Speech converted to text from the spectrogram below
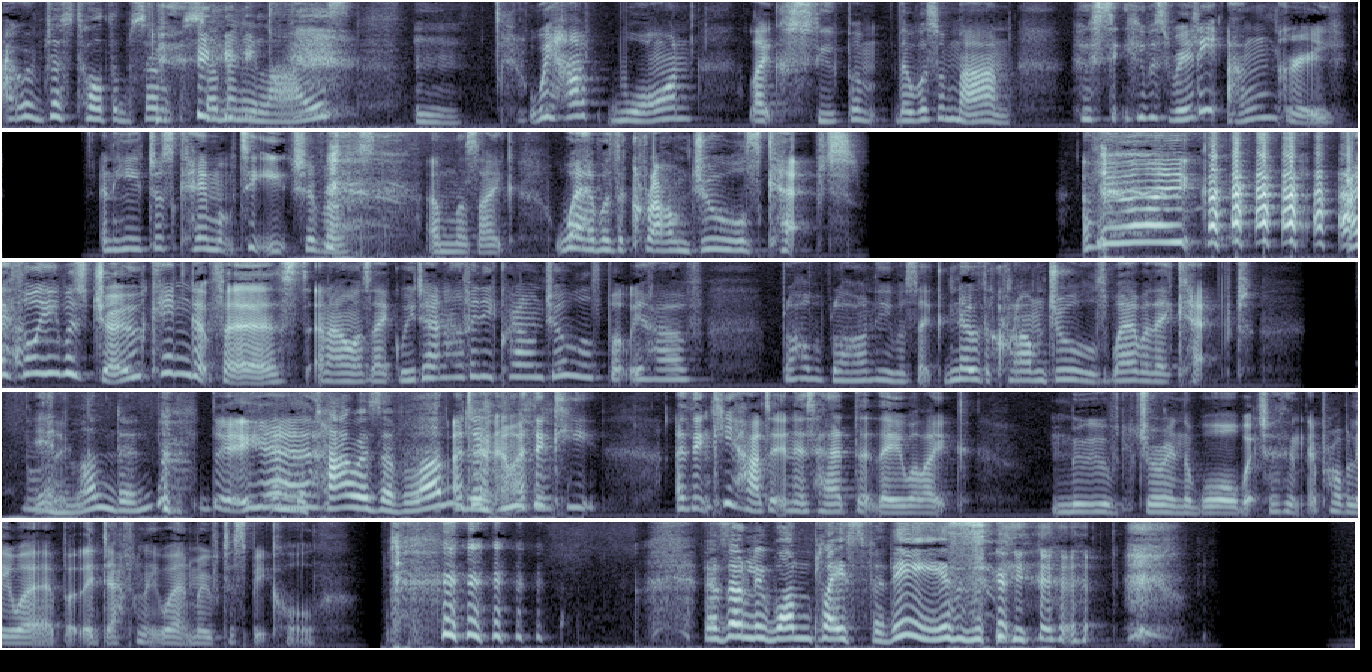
I would have just told them so so many lies. Mm. We had one like super. There was a man who he was really angry, and he just came up to each of us and was like, "Where were the crown jewels kept?" And we were like, I thought he was joking at first, and I was like, "We don't have any crown jewels, but we have blah blah blah." And he was like, "No, the crown jewels. Where were they kept?" And I was In London. yeah. In the towers of London. I don't know. I think he, I think he had it in his head that they were like moved during the war, which I think they probably were, but they definitely weren't moved to Speke Hall. There's only one place for these.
